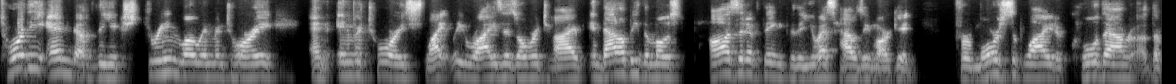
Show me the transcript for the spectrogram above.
toward the end of the extreme low inventory and inventory slightly rises over time and that'll be the most positive thing for the US housing market for more supply to cool down the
